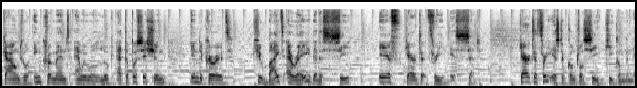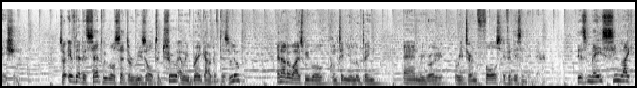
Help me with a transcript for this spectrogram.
count will increment and we will look at the position in the current Q byte array, that is C, if character 3 is set. Character 3 is the control C key combination. So if that is set, we will set the result to true and we break out of this loop and otherwise we will continue looping and we will return false if it isn't in there. This may seem like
